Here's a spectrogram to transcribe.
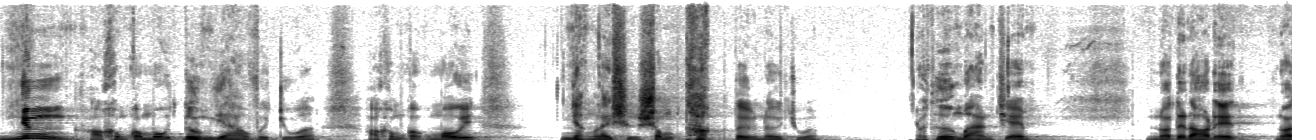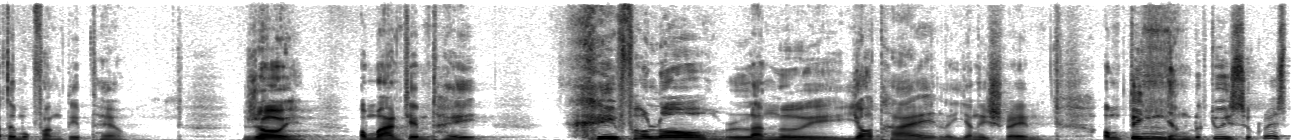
Nhưng họ không có mối tương giao với Chúa. Họ không có mối nhận lấy sự sống thật từ nơi Chúa. Rồi thương bà anh chị em. Nói tới đó để nói tới một phần tiếp theo. Rồi, ông bà anh chị em thấy Khi Phaolô là người Do Thái, Là dân Israel, Ông tin nhận Đức Chúa Jesus Christ.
